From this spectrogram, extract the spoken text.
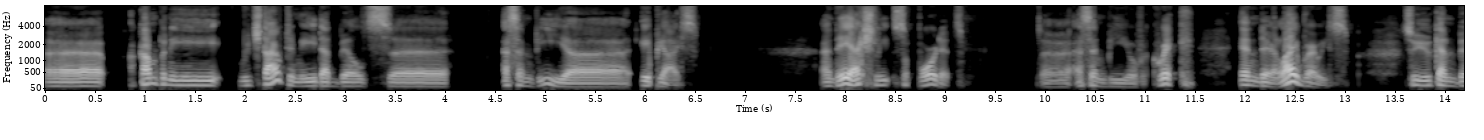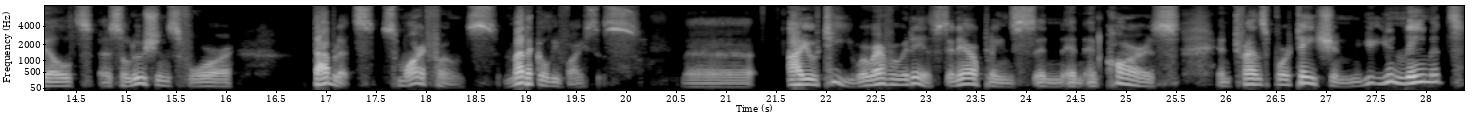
uh, a company reached out to me that builds uh, SMB uh, APIs, and they actually supported uh, SMB over QUIC in their libraries. So you can build uh, solutions for tablets, smartphones, medical devices, uh, IoT, wherever it is, in airplanes, in, in, in cars, in transportation, you, you name it,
